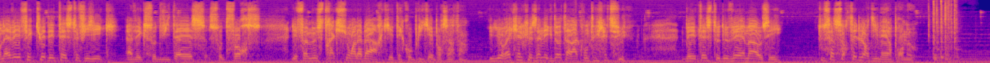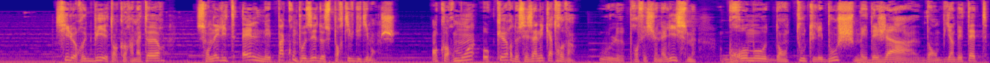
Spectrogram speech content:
On avait effectué des tests physiques, avec saut de vitesse, saut de force, les fameuses tractions à la barre qui étaient compliquées pour certains. Il y aurait quelques anecdotes à raconter là-dessus. Des tests de VMA aussi. Tout ça sortait de l'ordinaire pour nous. Si le rugby est encore amateur, son élite, elle, n'est pas composée de sportifs du dimanche. Encore moins au cœur de ces années 80, où le professionnalisme, gros mot dans toutes les bouches, mais déjà dans bien des têtes,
